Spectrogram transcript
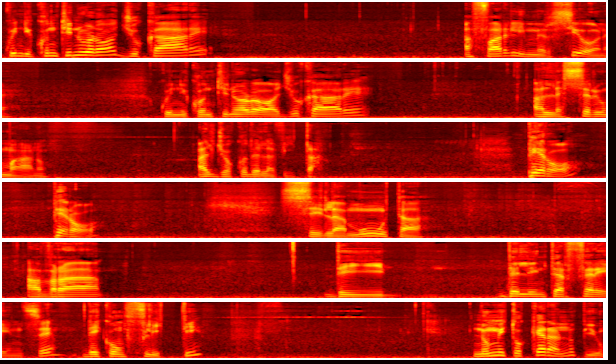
Quindi continuerò a giocare a fare l'immersione. Quindi continuerò a giocare all'essere umano, al gioco della vita. Però, però, se la muta avrà dei, delle interferenze, dei conflitti, non mi toccheranno più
